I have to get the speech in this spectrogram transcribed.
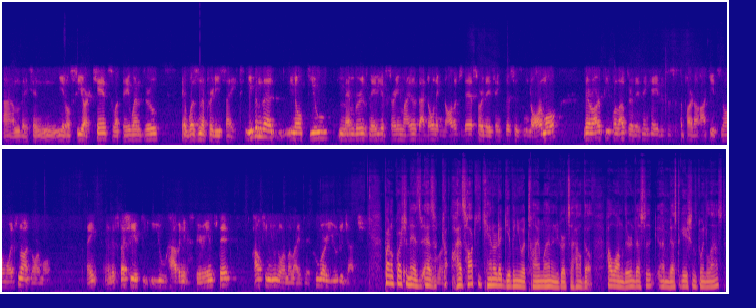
Um, they can you know see our kids what they went through. It wasn't a pretty sight. Even the you know few members maybe of certain minors that don't acknowledge this or they think this is normal. There are people out there they think, hey, this is just a part of hockey. It's normal. It's not normal, right? And especially if you haven't experienced it, how can you normalize it? Who are you to judge? Final question is: Has has Hockey Canada given you a timeline in regards to how the how long their investi- investigation is going to last?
